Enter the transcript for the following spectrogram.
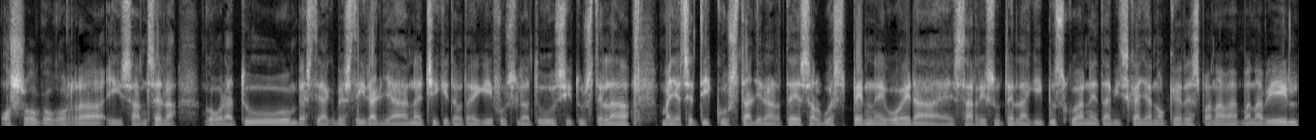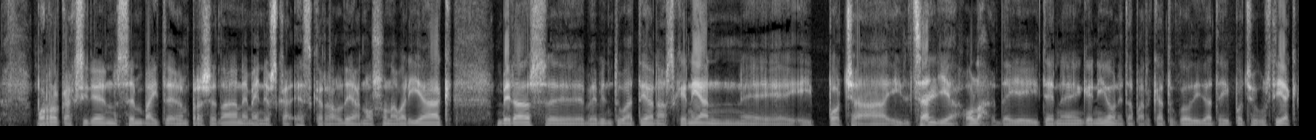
oso gogorra izan zela. Gogoratu besteak beste irailan txikita eta egi fusilatu zituztela, maiatzetik ustalien arte salbuespen egoera ezarri zutela gipuzkoan eta bizkaian oker banabil, borrokak ziren zenbait enpresetan, hemen ezkerraldean oso nabariak, beraz, e, bebentu batean azkenean e, ipotxa hiltzailea, hola, deie egiten genion, eta parkatuko didate ipotxe guztiak,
